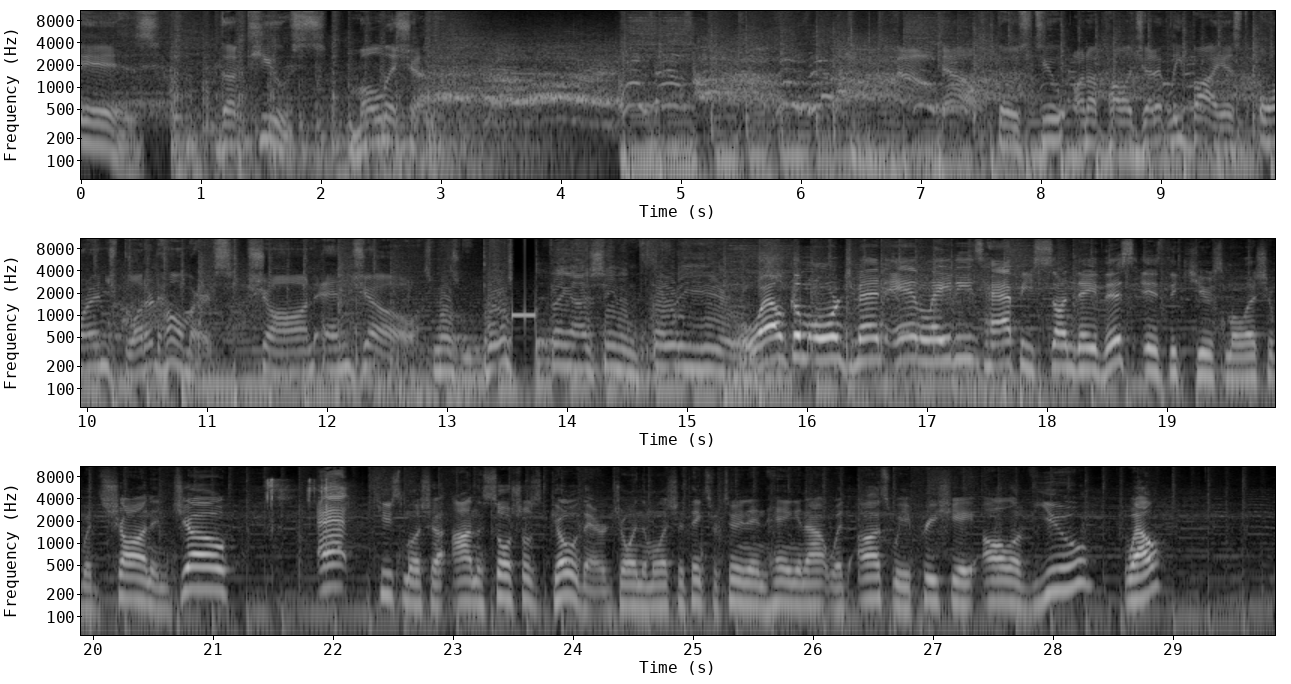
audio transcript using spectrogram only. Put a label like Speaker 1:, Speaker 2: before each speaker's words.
Speaker 1: is the Cuse Militia. Now, now, those two unapologetically biased orange-blooded homers, Sean and Joe.
Speaker 2: It's the most bullshit thing I've seen in 30 years.
Speaker 3: Welcome, orange men and ladies. Happy Sunday. This is the Cuse Militia with Sean and Joe at Cuse Militia on the socials. Go there, join the militia. Thanks for tuning in, hanging out with us. We appreciate all of you. Well,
